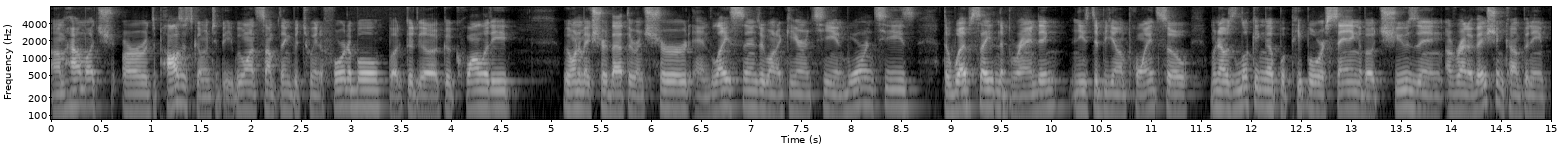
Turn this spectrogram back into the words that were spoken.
um, how much are deposits going to be? We want something between affordable but good, uh, good quality, we want to make sure that they're insured and licensed. We want to guarantee and warranties. The website and the branding needs to be on point. So when I was looking up what people were saying about choosing a renovation company,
